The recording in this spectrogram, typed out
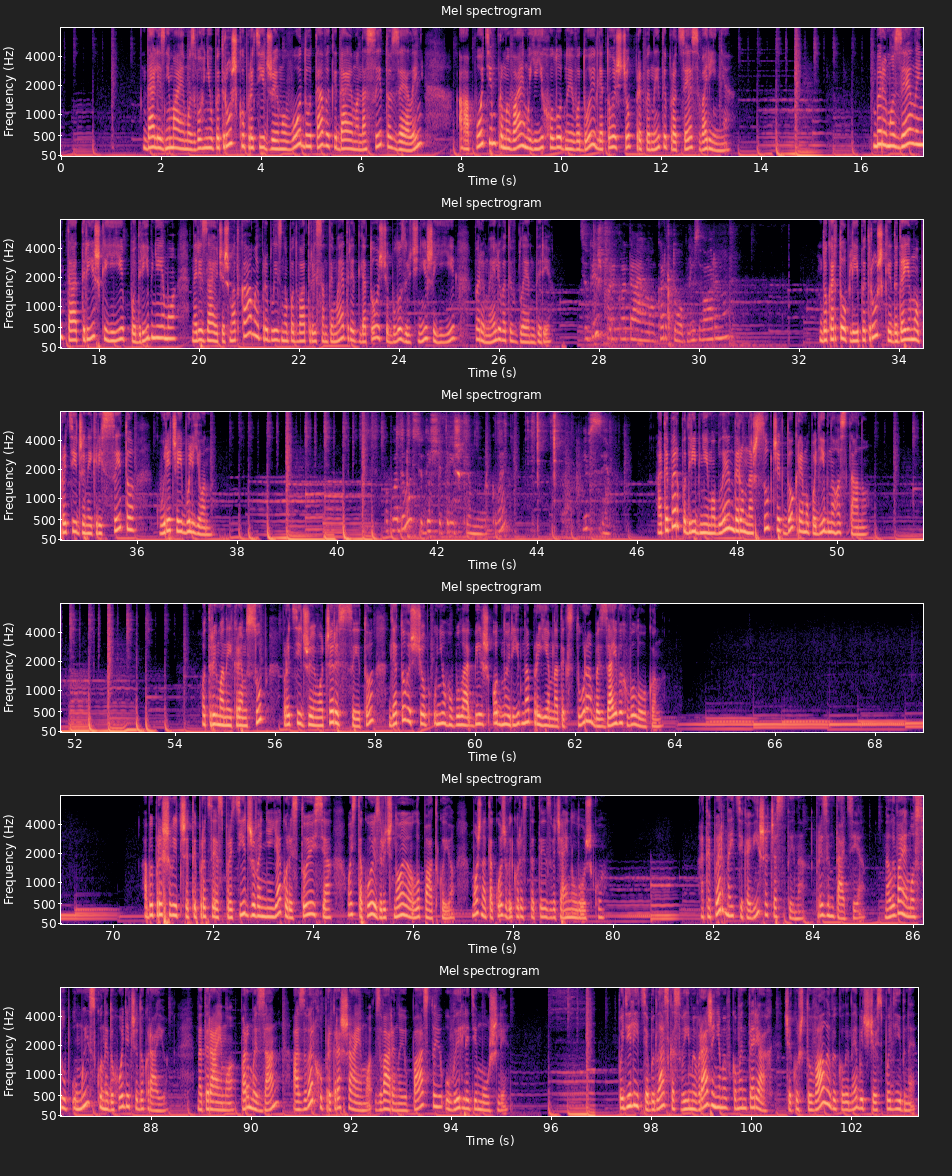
Далі знімаємо з вогню петрушку, проціджуємо воду та викидаємо на сито зелень, а потім промиваємо її холодною водою для того, щоб припинити процес варіння. Беремо зелень та трішки її подрібнюємо, нарізаючи шматками приблизно по 2-3 см для того, щоб було зручніше її перемелювати в блендері. Сюди ж перекладаємо картоплю зварену. До картоплі і петрушки додаємо проціджений крізь сито курячий бульйон. Покладемо сюди ще трішки моркви і все. А тепер подрібнюємо блендером наш супчик до кремоподібного стану. Отриманий крем-суп проціджуємо через сито для того, щоб у нього була більш однорідна, приємна текстура без зайвих волокон. Аби пришвидшити процес проціджування, я користуюся ось такою зручною лопаткою. Можна також використати звичайну ложку. А тепер найцікавіша частина презентація. Наливаємо суп у миску, не доходячи до краю. Натираємо пармезан, а зверху прикрашаємо звареною пастою у вигляді мушлі. Поділіться, будь ласка, своїми враженнями в коментарях, чи куштували ви коли-небудь щось подібне.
